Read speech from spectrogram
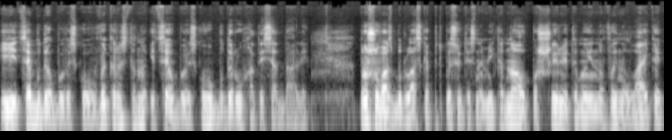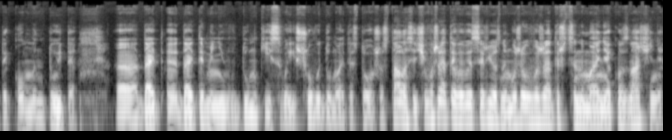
І це буде обов'язково використано, і це обов'язково буде рухатися далі. Прошу вас, будь ласка, підписуйтесь на мій канал, поширюйте мої новини, лайкайте, коментуйте, Е, дайте, е, дайте мені думки свої, що ви думаєте з того, що сталося. Чи вважаєте ви, ви серйозно? Може, ви вважаєте, що це не має ніякого значення?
